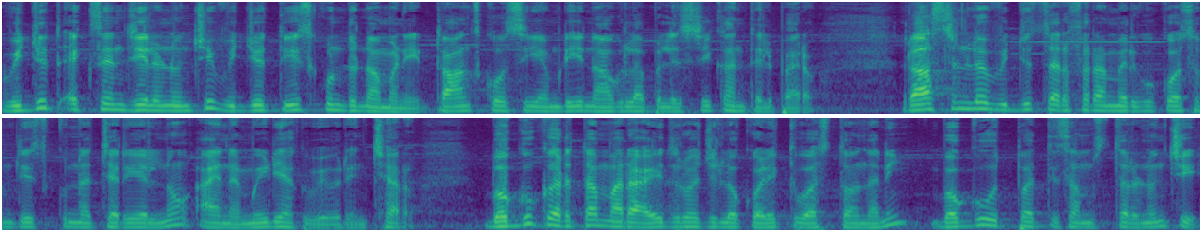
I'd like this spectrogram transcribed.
విద్యుత్ ఎక్స్చేంజీల నుంచి విద్యుత్ తీసుకుంటున్నామని ట్రాన్స్కో సీఎండీ నాగులాపల్లి శ్రీకాంత్ తెలిపారు. రాష్ట్రంలో విద్యుత్ సరఫరా మెరుగు కోసం తీసుకున్న చర్యలను ఆయన మీడియాకు వివరించారు. బొగ్గు కొరత మరో ఐదు రోజుల్లో కొలిక్కి వస్తోందని బొగ్గు ఉత్పత్తి సంస్థల నుంచి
